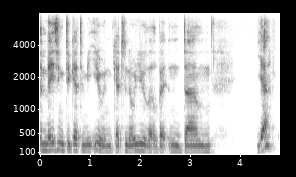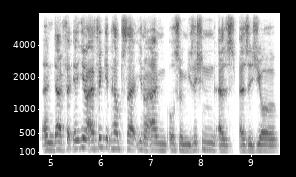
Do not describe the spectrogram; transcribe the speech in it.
amazing to get to meet you and get to know you a little bit. And um, yeah, and I, you know, I think it helps that you know I'm also a musician as as is your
